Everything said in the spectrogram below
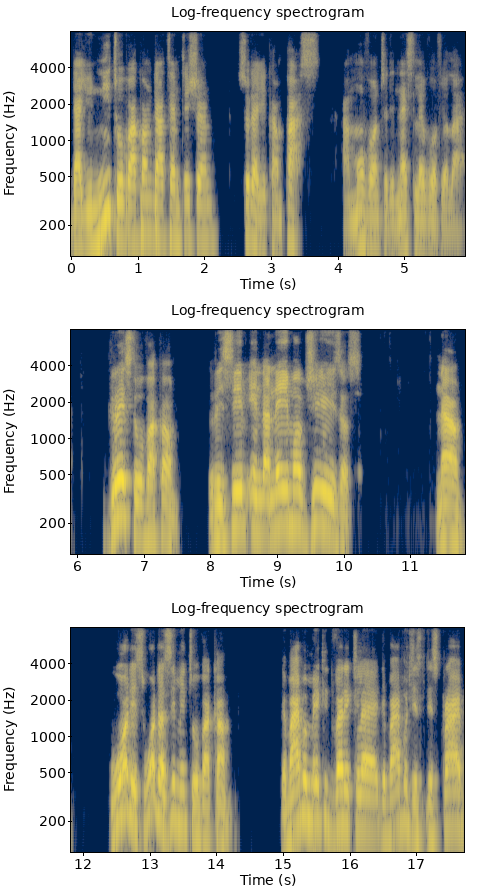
that you need to overcome that temptation so that you can pass and move on to the next level of your life. Grace to overcome, receive in the name of Jesus. Now, what is what does it mean to overcome? The Bible make it very clear. The Bible just describe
